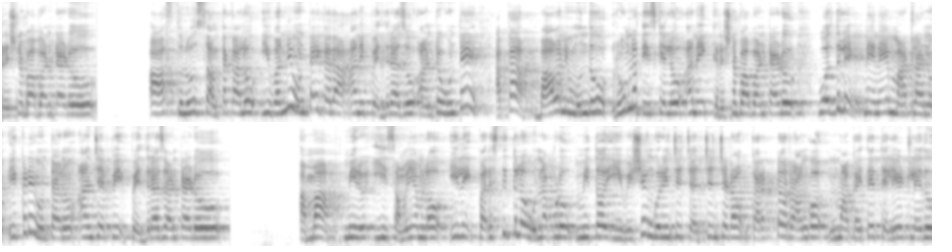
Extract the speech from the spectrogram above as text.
కృష్ణబాబు అంటాడు. ఆస్తులు సంతకాలు ఇవన్నీ ఉంటాయి కదా అని పెద్దిరాజు అంటూ ఉంటే అక్క బావని ముందు రూమ్లో తీసుకెళ్ళు అని కృష్ణబాబు అంటాడు. వద్దులే నేనేం మాట్లాడను ఇక్కడే ఉంటాను అని చెప్పి పెద్దిరాజు అంటాడు. అమ్మా మీరు ఈ సమయంలో ఈ పరిస్థితిలో ఉన్నప్పుడు మీతో ఈ విషయం గురించి చర్చించడం కరెక్టో రాంగో మాకైతే తెలియట్లేదు.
